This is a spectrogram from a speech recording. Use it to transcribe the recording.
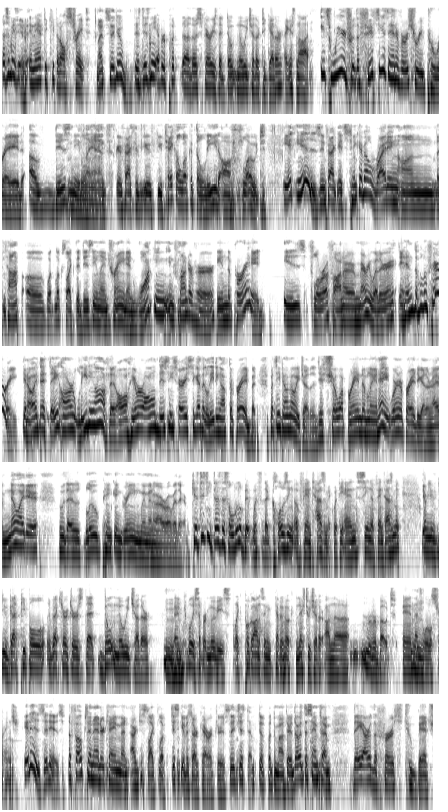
That's amazing, and they have to keep it all straight. That's they do. Does Disney ever put uh, those fairies that don't know each other together? I guess not. It's weird for the 50th anniversary parade of Disneyland. In fact, if you, if you take a look at the lead off float, it is. In fact, it's Tinkerbell riding on the top of what looks like the Disneyland train and walking in front of her in the parade is Flora, Fauna, Merryweather, and the Blue Fairy. You know, that they are leading off. That all here are all Disney's fairies together, leading off the parade. But but they don't know each other. They just show up randomly, and hey, we're in a parade together. And I have no idea who those blue, pink, and green women are over there. Because Disney does this a little bit with the closing of Fantasmic, with the end scene of Fantasmic, where you've, you've got people, you've got characters that don't know each other. Mm-hmm. And completely separate movies, like Pocahontas and Captain Hook, next to each other on the riverboat, and that's mm-hmm. a little strange. It is, it is. The folks in entertainment are just like, look, just give us our characters. They just uh, to put them out there. Though at the same time, they are the first to bitch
